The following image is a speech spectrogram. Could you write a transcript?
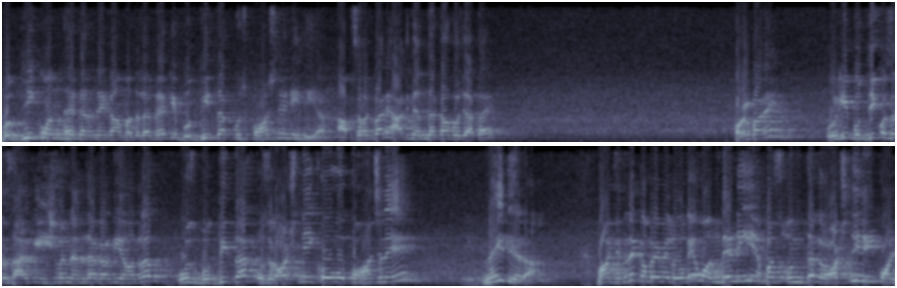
बुद्धि को अंधे करने का मतलब है कि बुद्धि तक कुछ पहुँचने नहीं दिया। आप समझ पा रहे हैं? आदमी अंधा कब हो जाता है? पकड़ पा रहे हैं? उनकी बुद्धि को संसार के ईश्वर ने अंधा कर दिया मतलब उस बुद्धि तक, उस रोशनी को वो पहुँचने नहीं दे रहा। वहाँ जितने कमरे में लोग हैं, वो अंधे नहीं है, बस उन तक रोशनी नहीं पहुँच,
